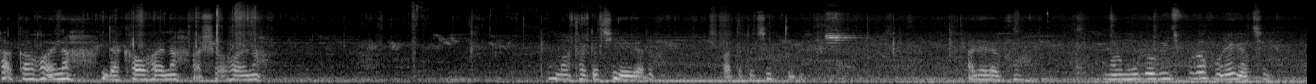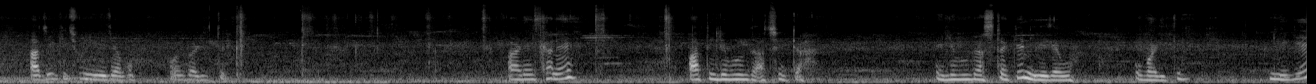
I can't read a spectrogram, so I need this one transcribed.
থাকা হয় না, দেখাও হয় না, আসা হয় না। মাথাটা ছিঁড়ে গেল, পাতাটা ছিঁড়তে। আরে দেখো, আমার মূলো বীজ পুরো ভরে গেছে, আজই কিছু নিয়ে যাব ওই বাড়িতে। আর এখানে পাতি লেবুর গাছ এটা। এই লেবুর গাছটাকে নিয়ে যাব ও বাড়িতে। নিয়ে গিয়ে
